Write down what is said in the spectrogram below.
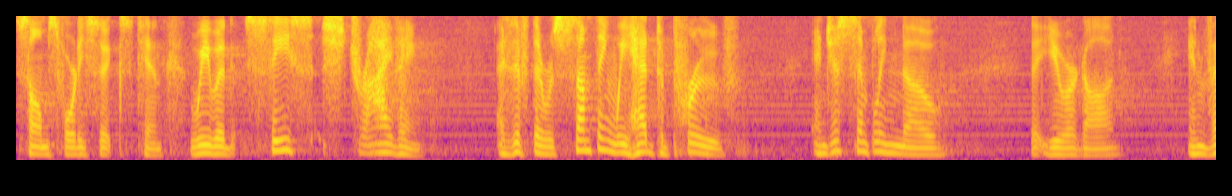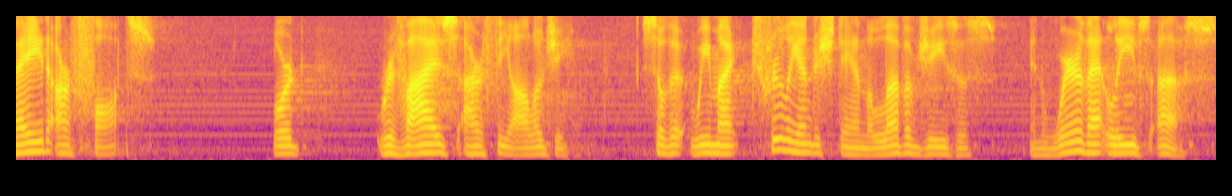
Psalms 46 10. We would cease striving as if there was something we had to prove and just simply know that you are God. Invade our thoughts. Lord, revise our theology so that we might truly understand the love of Jesus and where that leaves us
